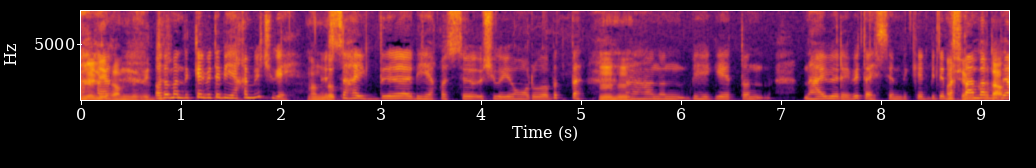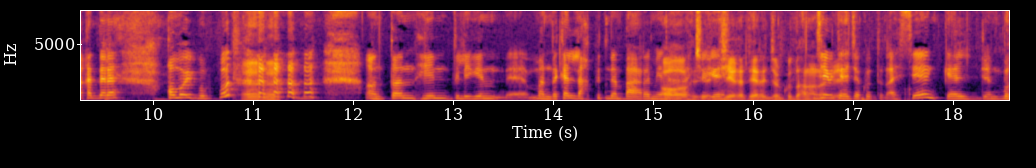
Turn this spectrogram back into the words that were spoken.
Үлели гамны гид. Ота мандык келбете бияхам үчүгэй. Мандык? Өссө хайды бияқысы үчүгэй оңору бытта. Анын биһиге тон наһа өребит айсен бикел бите бастан бар кутап. бу каддара комой буппут. Онтон хин билеген мандык аллах битнен бары мен О, ачугэй. жегетер жокку дахана. Жебите жакутун айсен келден бу.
